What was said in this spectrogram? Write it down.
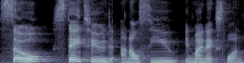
so stay tuned and I'll see you in my next one.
